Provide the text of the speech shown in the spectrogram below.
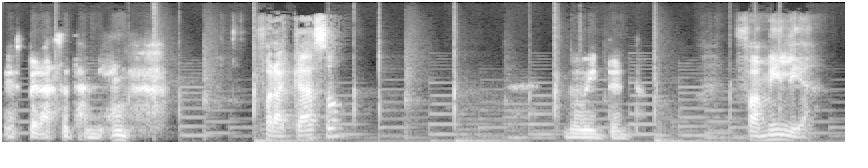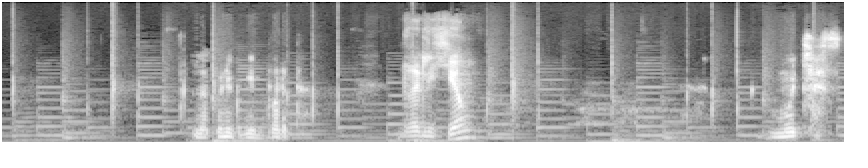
Esperanza también. Fracaso. Nuevo intento. Familia. Lo único que importa. Religión. Muchas.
